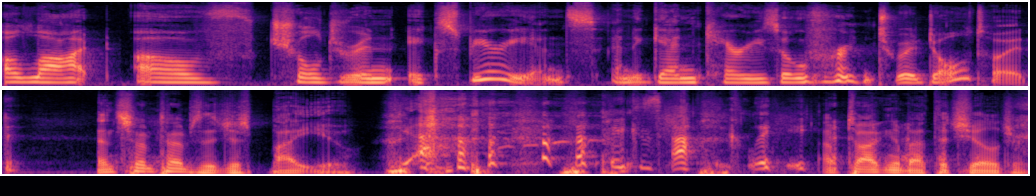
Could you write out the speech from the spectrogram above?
a lot of children experience and again carries over into adulthood. And sometimes they just bite you. Yeah, exactly. I'm talking about the children.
